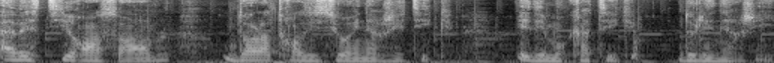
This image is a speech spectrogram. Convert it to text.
investir ensemble dans la transition énergétique et démocratique de l'énergie.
